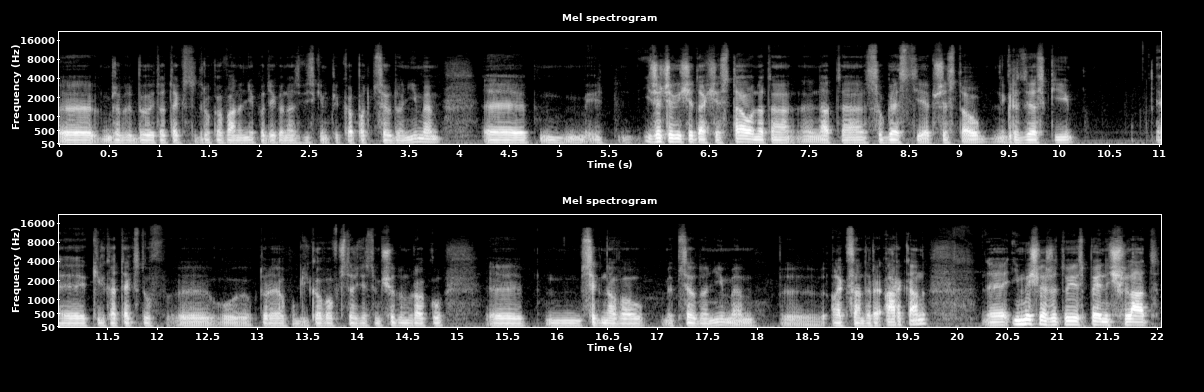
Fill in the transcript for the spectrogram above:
y, żeby były to teksty drukowane nie pod jego nazwiskiem, tylko pod pseudonimem. Y, I rzeczywiście tak się stało. Na tę, na tę sugestię przystał Grydzewski. Y, kilka tekstów, które opublikował w 1947 roku, sygnował pseudonimem Aleksander Arkan. I myślę, że tu jest pewien ślad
